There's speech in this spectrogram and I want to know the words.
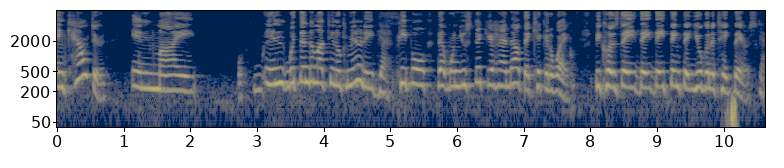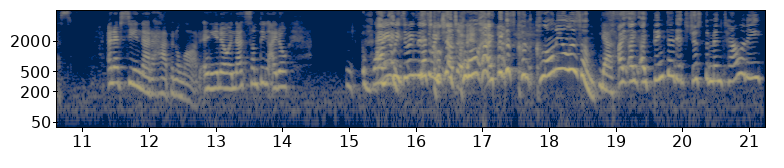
encountered in my in within the Latino community, Yes. people that when you stick your hand out, they kick it away because they they, they think that you're going to take theirs. Yes. And I've seen that happen a lot. And you know, and that's something I don't why And are we doing this to each other? colon- I think it's co- colonialism. Yes. I, I, I think that it's just the mentality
